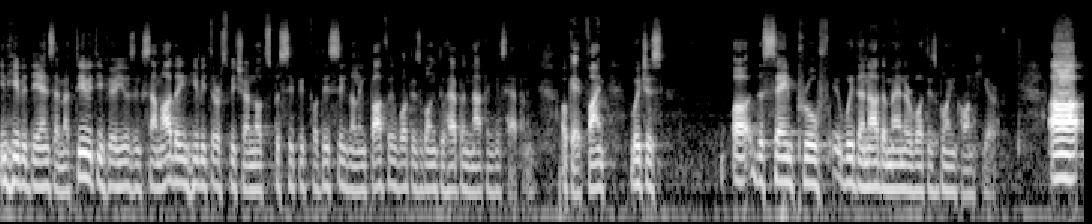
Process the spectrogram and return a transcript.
inhibit the enzyme activity. If you're using some other inhibitors which are not specific for this signaling pathway, what is going to happen? Nothing is happening. Okay, fine, which is uh, the same proof with another manner what is going on here. Uh,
